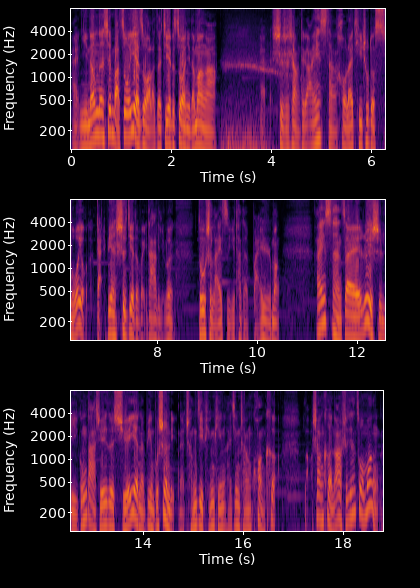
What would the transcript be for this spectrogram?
哎，你能不能先把作业做了，再接着做你的梦啊？哎，事实上，这个爱因斯坦后来提出的所有的改变世界的伟大理论，都是来自于他的白日梦。爱因斯坦在瑞士理工大学的学业呢，并不顺利，那成绩平平，还经常旷课，老上课哪有时间做梦啊？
